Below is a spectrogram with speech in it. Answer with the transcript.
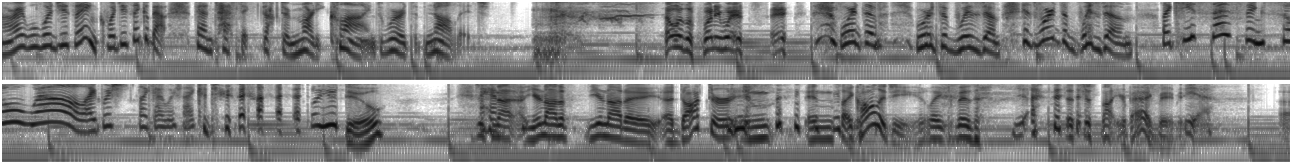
All right, well, what'd you think? What'd you think about fantastic Dr. Marty Klein's words of knowledge? that was a funny way of saying words of words of wisdom. His words of wisdom. Like he says things so well. I wish like i wish i could do that. Well you do. Just have, not you're not a you're not a, a doctor in in psychology. Like there's yeah. that's just not your bag baby. Yeah uh,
